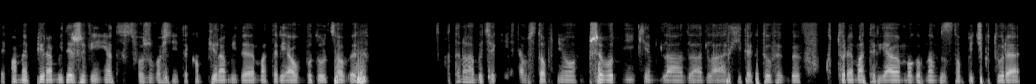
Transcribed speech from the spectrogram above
jak mamy piramidę żywienia, to stworzył właśnie taką piramidę materiałów budulcowych, która ma być w jakimś tam stopniu przewodnikiem dla, dla, dla architektów, jakby w które materiały mogą nam zastąpić, które,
